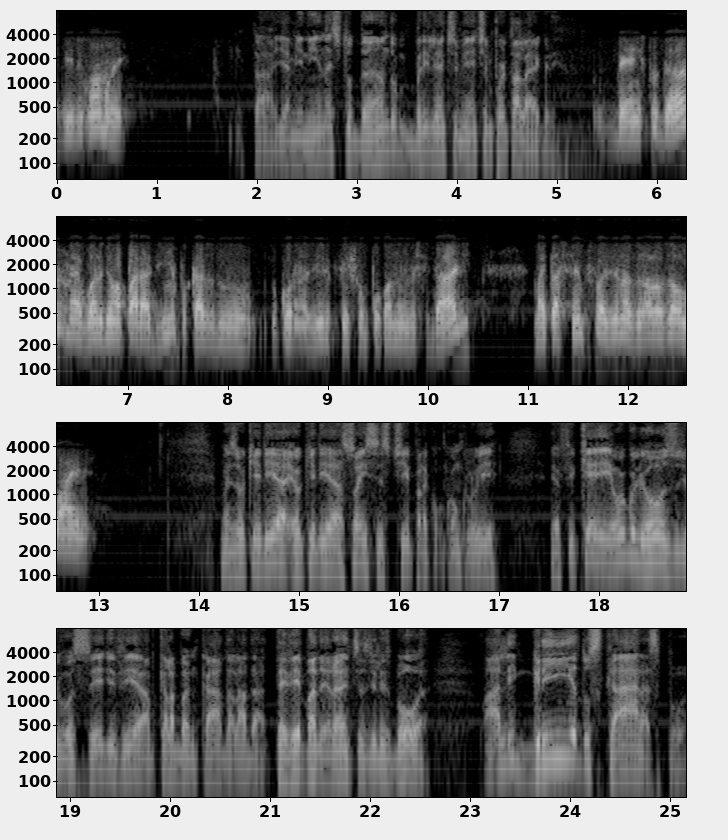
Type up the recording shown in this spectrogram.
vive com a mãe. Tá, e a menina estudando brilhantemente em Porto Alegre. Bem, estudando, né? Agora deu uma paradinha por causa do, do coronavírus que fechou um pouco a universidade, mas está sempre fazendo as aulas online. Mas eu queria, eu queria só insistir para concluir. Eu fiquei orgulhoso de você de ver aquela bancada lá da TV Bandeirantes de Lisboa. A alegria dos caras, pô.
